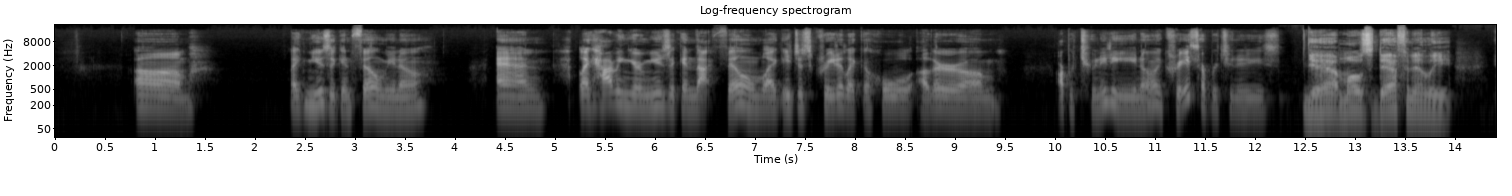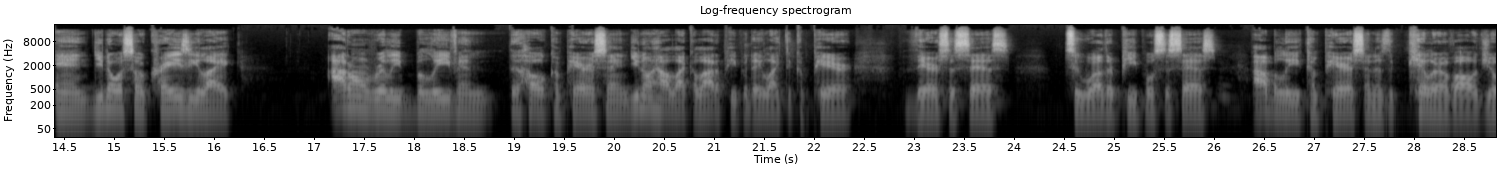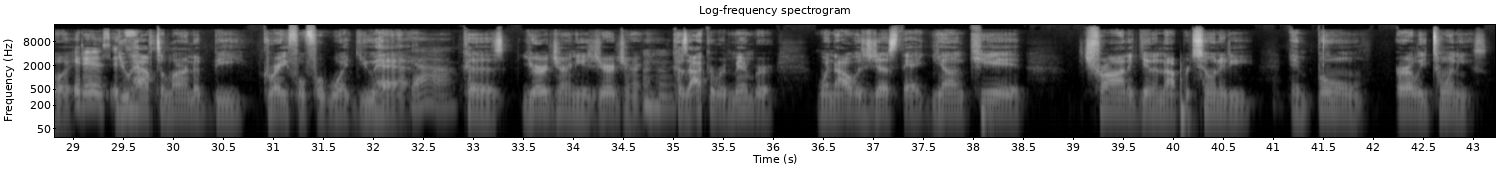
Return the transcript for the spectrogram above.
um, like music and film. You know, and like having your music in that film like it just created like a whole other um opportunity you know it creates opportunities yeah most definitely and you know what's so crazy like I don't really believe in the whole comparison. You know how like a lot of people they like to compare their success to other people's success. I believe comparison is the killer of all joy. It is. you have to learn to be grateful for what you have. Yeah. Cuz your journey is your journey. Mm-hmm. Cuz I can remember when I was just that young kid trying to get an opportunity and boom, early 20s.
